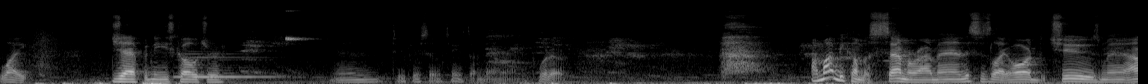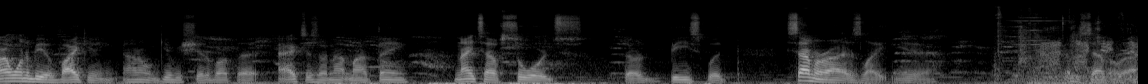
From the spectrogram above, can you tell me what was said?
like Japanese culture. And 2K17's done that wrong. Whatever. I might become a samurai, man. This is like hard to choose, man. I don't want to be a Viking. I don't give a shit about that. Axes are not my thing. Knights have swords. They're beasts, but samurai is like, yeah. I'll be samurai.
